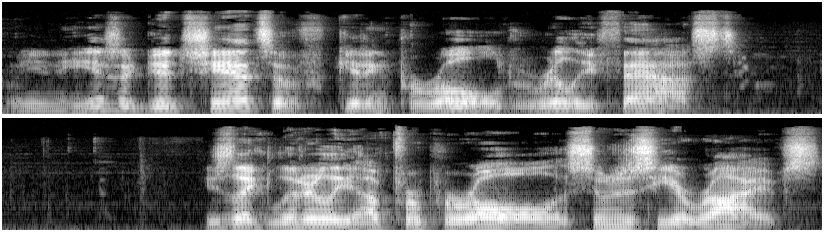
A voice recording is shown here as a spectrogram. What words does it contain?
I mean, he has a good chance of getting paroled really fast. He's like literally up for parole as soon as he arrives.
